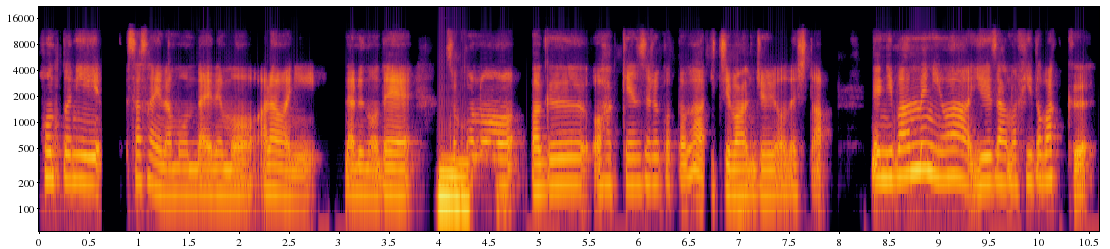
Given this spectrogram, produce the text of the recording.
本当に些細な問題でもあらわになるので、そこのバグを発見することが一番重要でした。で、2番目にはユーザーのフィードバック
